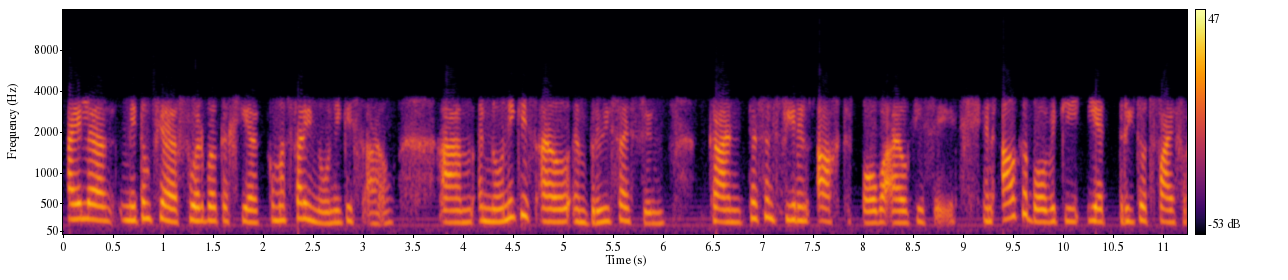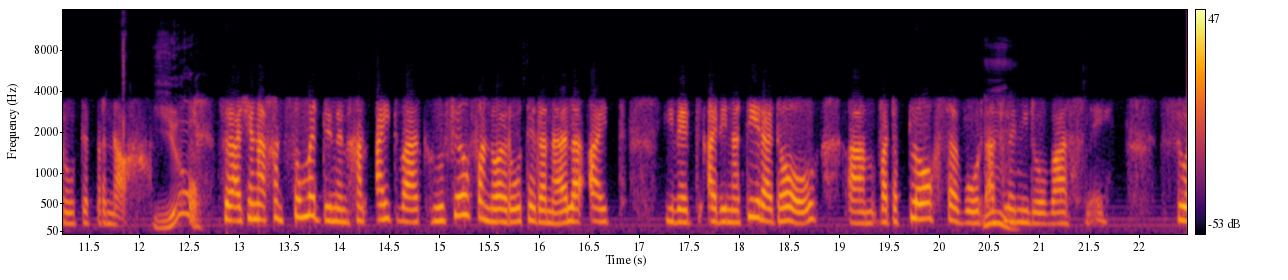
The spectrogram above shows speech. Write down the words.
uile net om vir 'n voorbeeld te gee, kom ons vat die nonnetjies uil. Um 'n nonnetjies uil in broeiseisoen kan tussen 4 en 8 baba uiltjies hê en elke babatjie eet 3 tot 5 rotte per nag. Ja. So as jy nou gaan somme doen en gaan uitwerk hoeveel van daai rotte dan hulle uit, jy weet, uit die natuur uithaal, um wat 'n plaag sou word as mm. hulle nie daar was nie. So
